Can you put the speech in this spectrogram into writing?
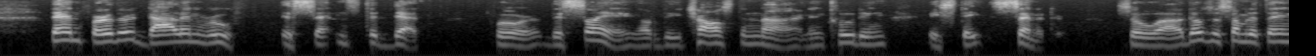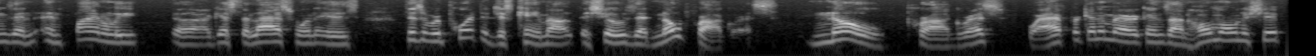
then further, Dylann Roof is sentenced to death for the slaying of the Charleston Nine, including a state senator. So uh, those are some of the things. And and finally, uh, I guess the last one is there's a report that just came out that shows that no progress, no progress for African Americans on home ownership,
